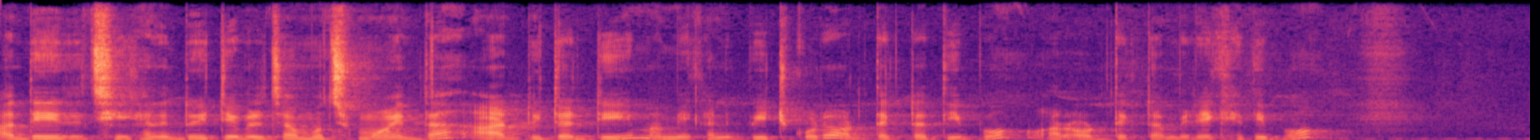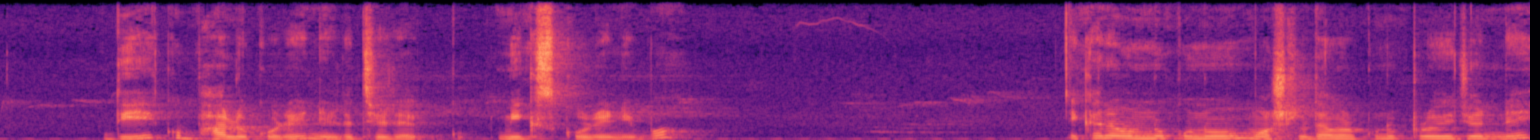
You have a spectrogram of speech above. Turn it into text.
আর দিয়ে দিচ্ছি এখানে দুই টেবিল চামচ ময়দা, আর দুইটা ডিম আমি এখানে বিট করে অর্ধেকটা দিব, আর অর্ধেকটা আমি রেখে দিব। দিয়ে খুব ভালো করে নেড়ে ছেড়ে মিক্স করে নিব। এখানে অন্য কোনো মশলা দেওয়ার কোনো প্রয়োজন নেই।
